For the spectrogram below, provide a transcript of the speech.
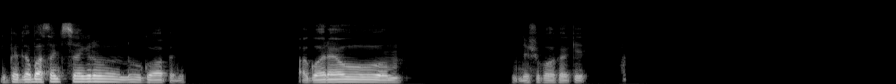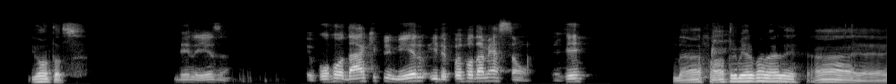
Ele perdeu bastante sangue no, no golpe. Agora é o. Deixa eu colocar aqui. Yontas. Beleza. Eu vou rodar aqui primeiro e depois vou dar minha ação. Quer ver? Não, fala primeiro pra nós aí. Ai, ai, ai.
